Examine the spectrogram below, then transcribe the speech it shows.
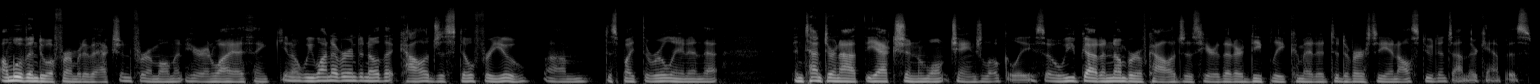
I'll move into affirmative action for a moment here and why I think, you know, we want everyone to know that college is still for you, um, despite the ruling, and that intent or not, the action won't change locally. So we've got a number of colleges here that are deeply committed to diversity in all students on their campus.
